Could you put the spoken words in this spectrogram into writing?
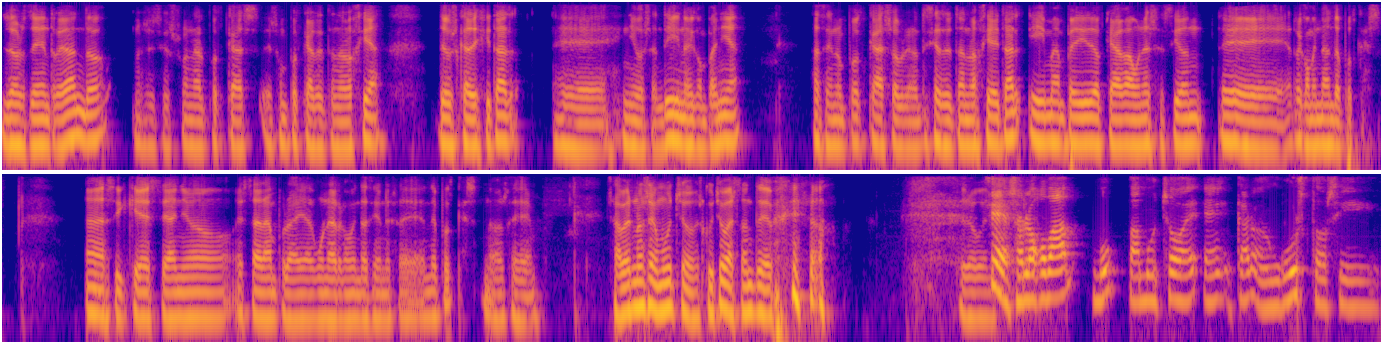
los de Enredando, no sé si os suena el podcast, es un podcast de tecnología de Euska Digital, eh, Íñigo Sandino y compañía. Hacen un podcast sobre noticias de tecnología y tal, y me han pedido que haga una sesión eh, recomendando podcasts. Así que este año estarán por ahí algunas recomendaciones de, podcast. No sé. Saber no sé mucho, escucho bastante, pero, bueno. Sí, eso luego va, va mucho, en, claro, en gustos y.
